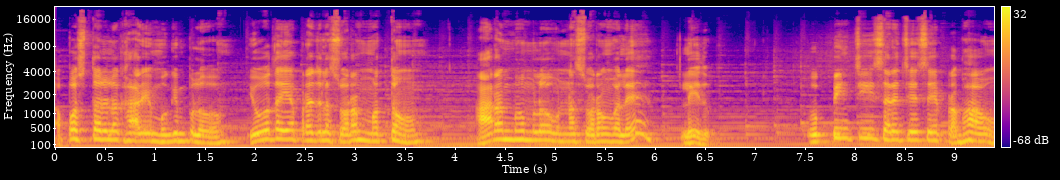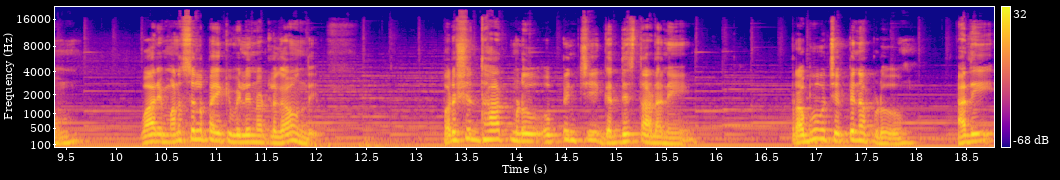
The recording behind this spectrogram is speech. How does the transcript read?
అపస్తరుల కార్యం ముగింపులో యోదయ ప్రజల స్వరం మొత్తం ఆరంభంలో ఉన్న స్వరం వలె లేదు. ఒప్పించి సరిచేసే ప్రభావం వారి మనసులపైకి వెళ్ళినట్లుగా ఉంది. పరిశుద్ధాత్ముడు ఒప్పించి గద్దిస్తాడని ప్రభువు చెప్పినప్పుడు అది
